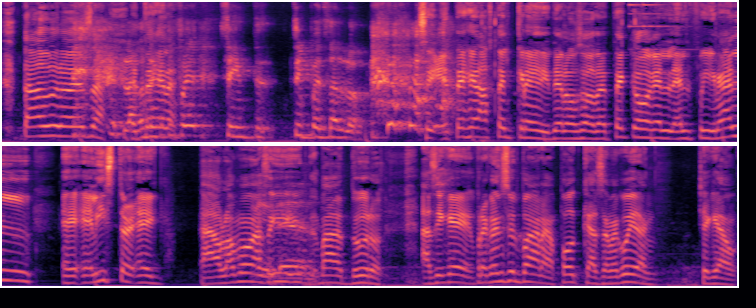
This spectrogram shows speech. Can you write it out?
Estaba duro esa. La este cosa que fue sin, sin pensarlo. sí, este es el after credit de nosotros. Este es como el, el final eh, el easter egg. Hablamos así más duro. Así que, Frecuencia Urbana, podcast, se me cuidan. Chequeado.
